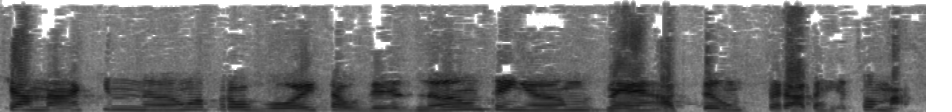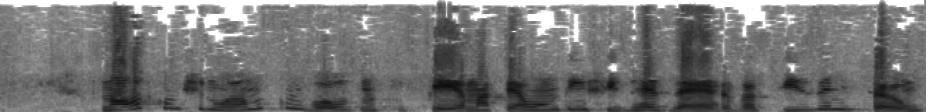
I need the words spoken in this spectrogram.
que a ANAC não aprovou e talvez não tenhamos né, a tão esperada retomada. Nós continuamos com voos no sistema, até ontem fiz reserva, fiz emissão,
